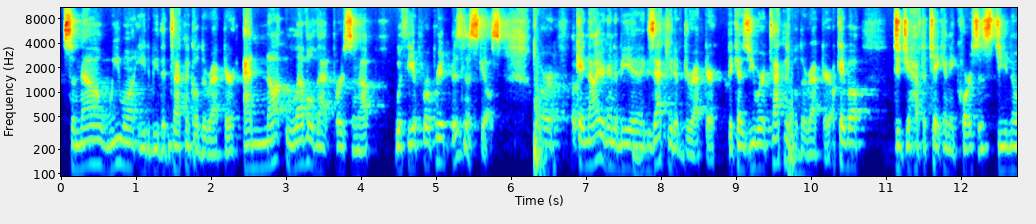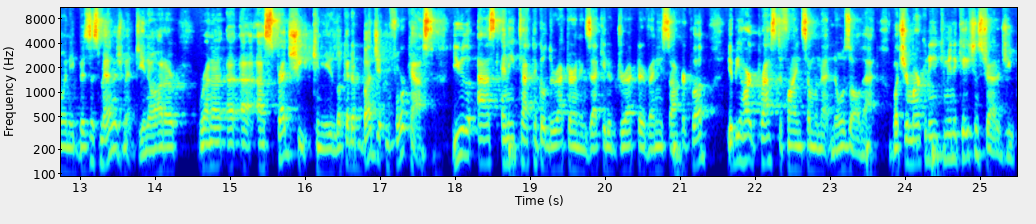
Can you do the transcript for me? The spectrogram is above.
So now we want you to be the technical director and not level that person up with the appropriate business skills. Or, okay, now you're going to be an executive director because you were a technical director. Okay, well, did you have to take any courses? Do you know any business management? Do you know how to run a, a, a, spreadsheet? Can you look at a budget and forecast? You ask any technical director and executive director of any soccer club, you'll be hard pressed to find someone that knows all that. What's your marketing and communication strategy?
